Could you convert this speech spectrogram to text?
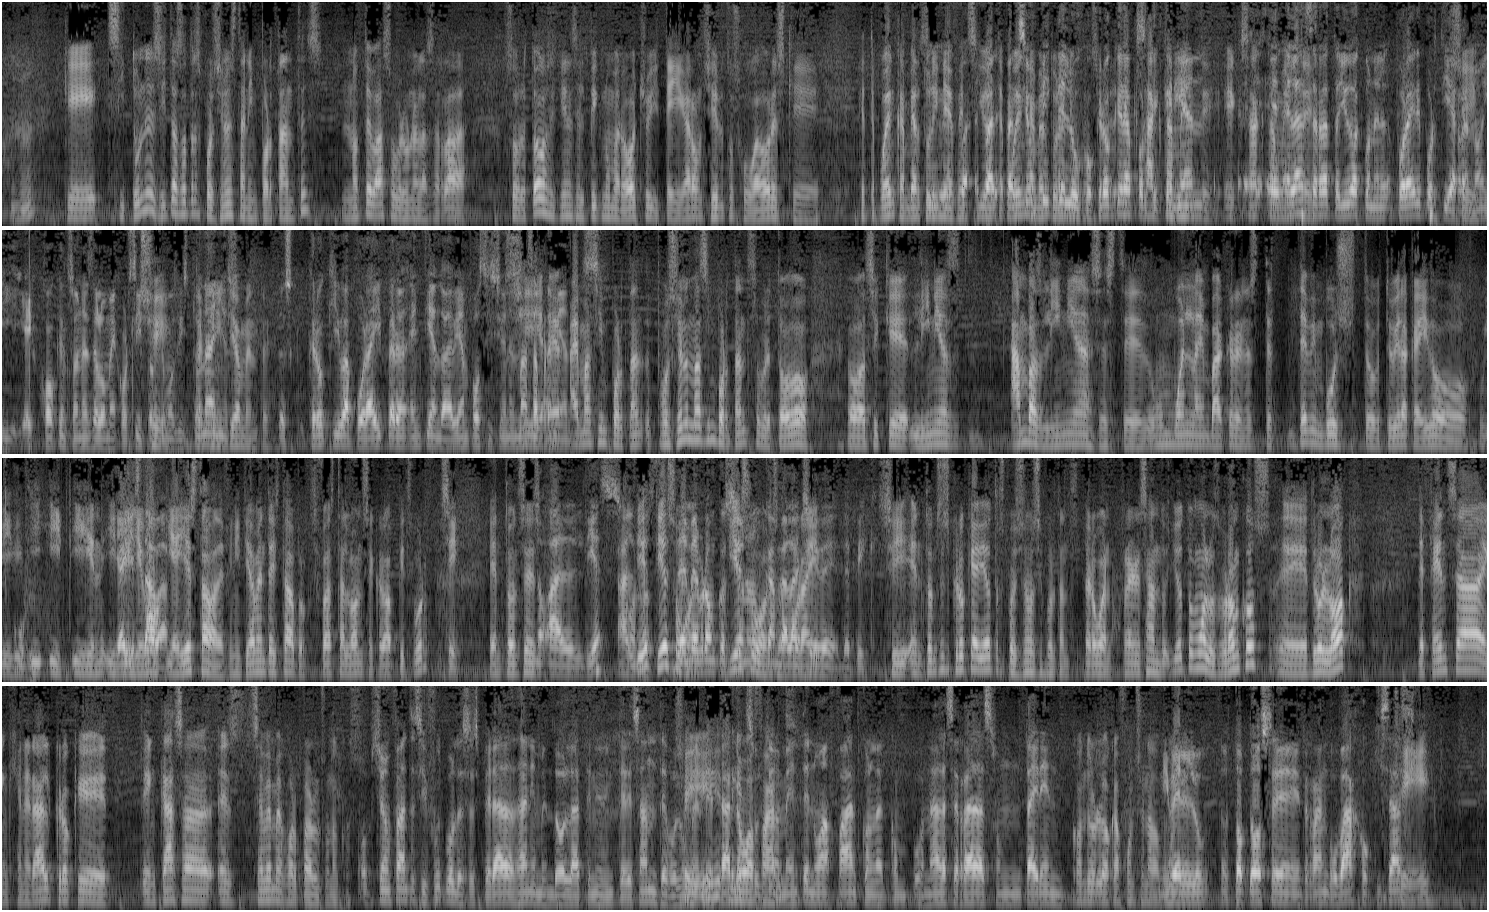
que si tú necesitas otras posiciones tan importantes, no te vas sobre una ala cerrada. Sobre todo si tienes el pick número 8 y te llegaron ciertos jugadores que, que te pueden cambiar tu Sí, línea defensiva, te pueden un cambiar pick tu de lujo. Creo que era porque. Exactamente, eh, exactamente. El ala cerrada te ayuda con el, por aire y por tierra, Sí. ¿no? Y, y Hawkinson es de lo mejorcito Sí, que hemos visto en años. definitivamente. Entonces creo que iba por ahí, pero entiendo, habían posiciones más Sí, hay, apremiantes. hay más importantes, posiciones más importantes, sobre todo, así que líneas, ambas líneas, este, un buen linebacker en este, Devin Bush te, te hubiera caído y, y, y, y, ahí llegó- estaba. y ahí estaba, definitivamente ahí estaba, porque se fue hasta el 11, creo, a Pittsburgh. Sí. Entonces, No, al 10. Al con 10, los 10 o Denver on- Broncos 10 hicieron o un 11 por ahí. de, de pick. Sí, entonces creo que había otras posiciones importantes. Pero bueno, regresando. Yo tomo a los Broncos, eh, Drew Lock, defensa en general, creo que en casa es, se ve mejor para los Broncos. Opción Fantasy Fútbol desesperada, Dani Mendola ha tenido interesante volumen Sí, de targets Noah últimamente. Noah Fant con, la, con, con alas cerradas, un Tyrant Con Drew Lock ha funcionado nivel top 12, rango bajo quizás. Sí.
